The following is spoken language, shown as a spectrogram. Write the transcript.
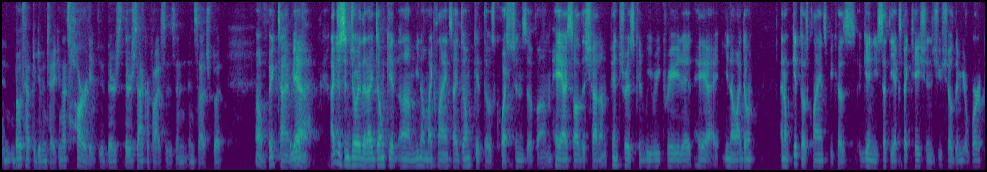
and both have to give and take, and that's hard. It, it- there's there's sacrifices and and such, but oh big time yeah. yeah I just enjoy that I don't get, um, you know, my clients, I don't get those questions of, um, hey, I saw this shot on Pinterest. Could we recreate it? Hey, I, you know, I don't, I don't get those clients because again, you set the expectations, you show them your work.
